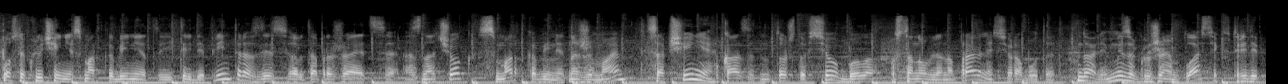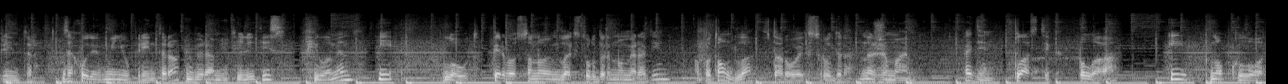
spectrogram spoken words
После включения смарт-кабинета и 3D принтера здесь отображается значок Smart Кабинет. Нажимаем. Сообщение указывает на то, что все было установлено правильно и все работает. Далее мы загружаем пластик в 3D принтер. Заходим в меню принтера, выбираем Utilities, Filament и Load. Первый установим для экструдера номер один, а потом для второго экструдера. Нажимаем 1. Пластик ПЛА и кнопку Load.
